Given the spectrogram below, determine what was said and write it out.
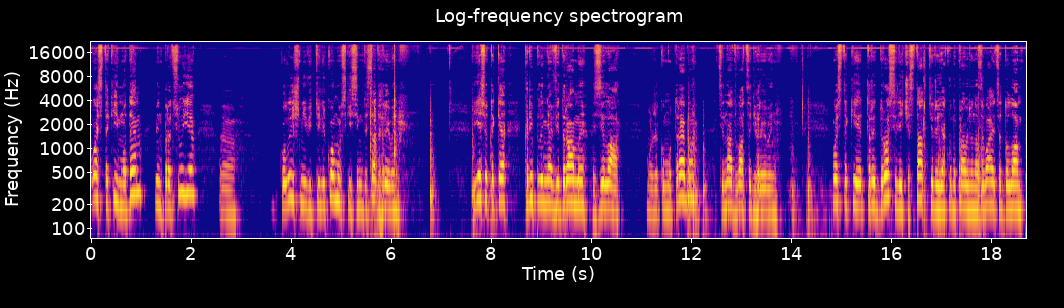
ось такий модем, він працює. Колишній від телекомовський 70 гривень. Є ось таке кріплення від рами зіла. Може кому треба. Ціна 20 гривень. Ось такі три дроселі чи стартери, як вони правильно називаються, до ламп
